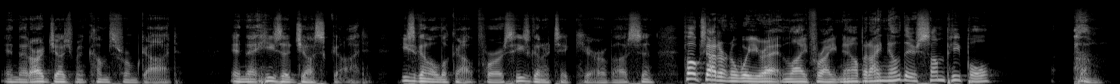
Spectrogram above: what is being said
and that our judgment comes from God and that He's a just God. He's going to look out for us. He's going to take care of us. And folks, I don't know where you're at in life right now, but I know there's some people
